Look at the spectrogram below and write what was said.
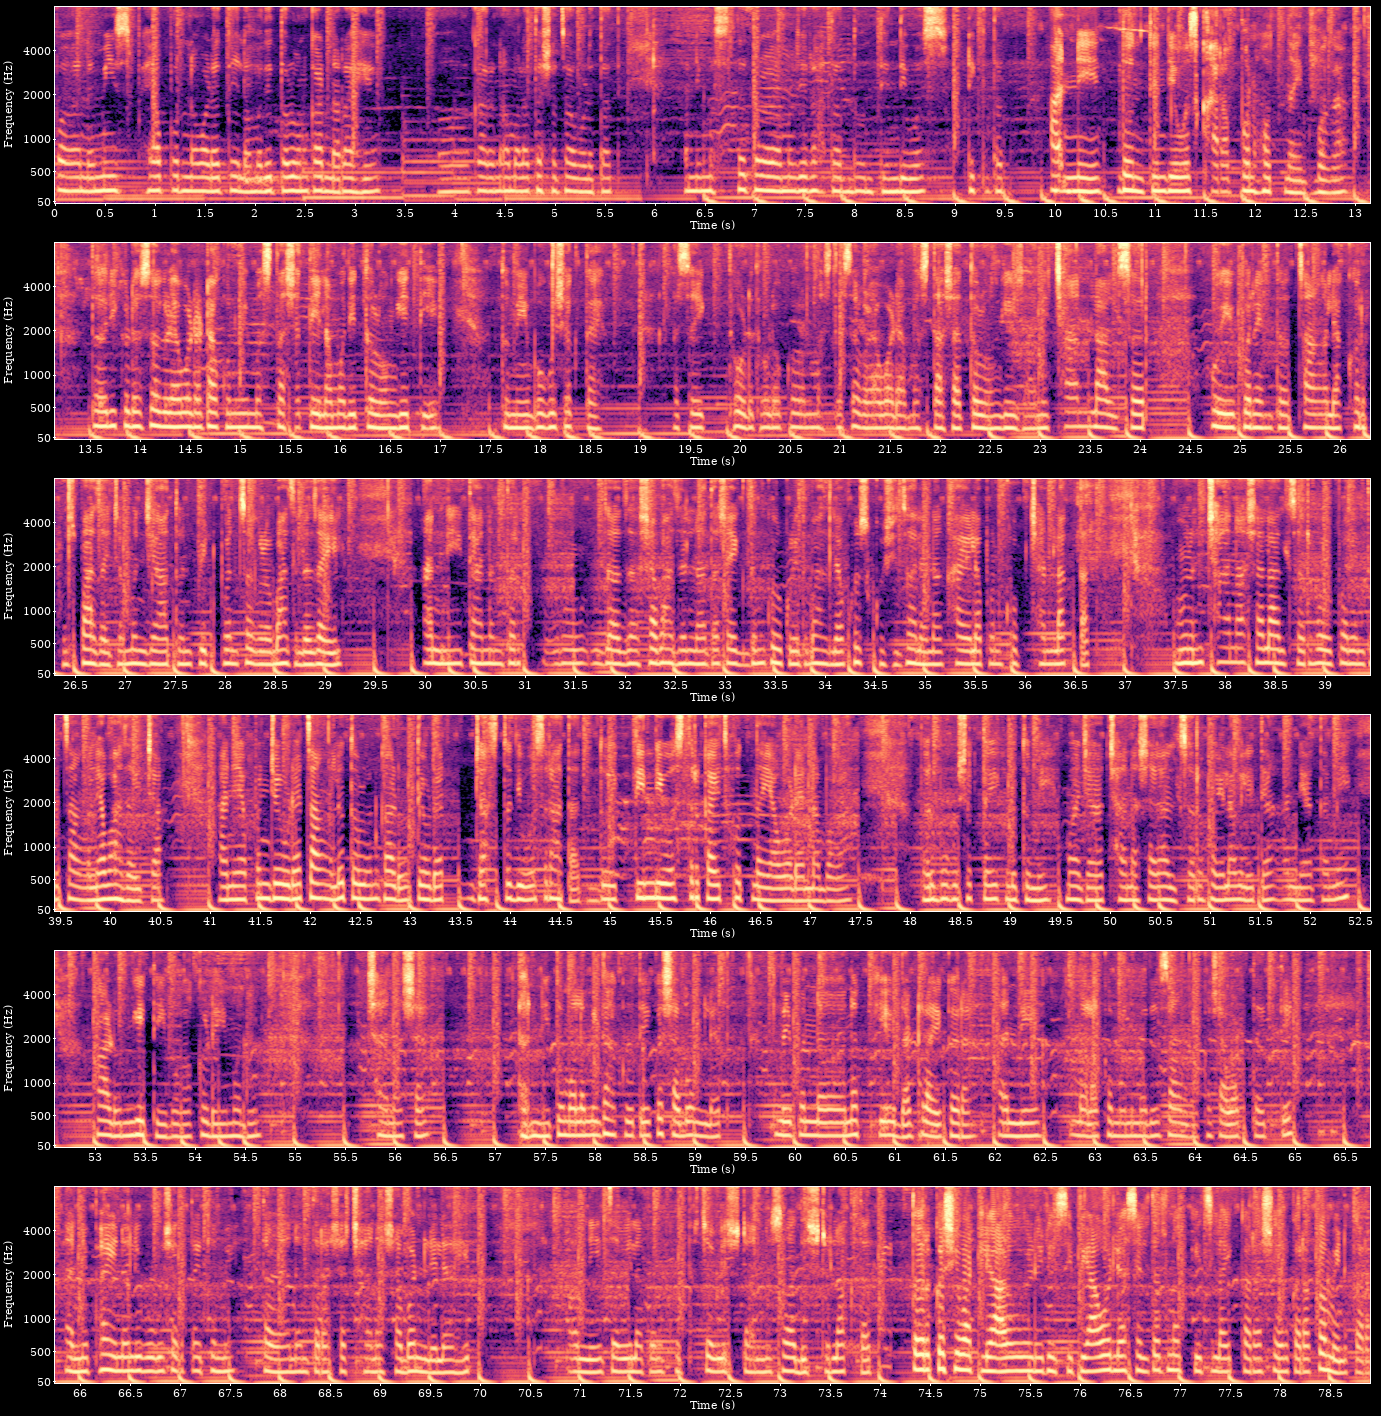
पण मी ह्या पूर्ण वड्या तेलामध्ये तळून काढणार आहे. कारण आम्हाला तशाच आवडतात. आणि मस्त तळ्या म्हणजे राहतात दोन तीन दिवस टिकतात. आणि दोन तीन दिवस खराब पण होत नाहीत बघा. तर इकडं सगळ्या वड्या टाकून मी मस्त अशा तेलामध्ये तळून घेते. तुम्ही बघू शकताय. असं एक थोडं थोडं करून मस्त सगळ्या वड्या मस्त अशा तळून घ्यायच्या आणि छान लालसर होईपर्यंत चांगल्या खरपूस भाजायच्या. म्हणजे आतून पीठ पण सगळं भाजलं जाईल. आणि त्यानंतर ज जशा भाजल ना तशा एकदम कुरकुरीत भाजल्या खुशखुशी झाल्या ना खायला पण खूप छान लागतात. म्हणून छान अशा लालसर होईपर्यंत चांगल्या भाजायच्या. आणि आपण जेवढ्या चांगलं तळून काढू तेवढ्या जास्त दिवस राहतात. दो एक तीन दिवस तर काहीच होत नाही या वड्यांना बघा. तर बघू शकता इकडं तुम्ही माझ्या छान अशा लालसर व्हायला लागले त्या. आणि आता मी काढून घेते बघा कढईमधून. छान अशा. आणि तुम्हाला मी दाखवते कशा बनल्यात. तुम्ही पण नक्की एकदा ट्राय करा आणि मला कमेंटमध्ये सांगा कशा वाटत आहेत ते. आणि फायनली बघू शकताय तुम्ही तळ्यानंतर अशा छान अशा बनलेल्या आहेत. आणि चवीला पण खूप चविष्ट आणि स्वादिष्ट लागतात. तर कशी वाटली आळूवडी रेसिपी आवडली असेल तर नक्कीच लाईक करा शेअर करा कमेंट करा.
